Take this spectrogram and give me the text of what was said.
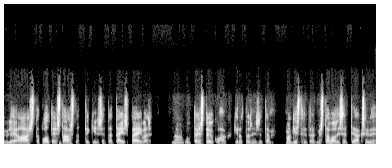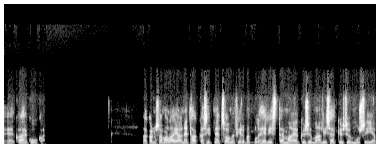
üle aasta, poolteist aastat tekin sitä täispäivä, nagu täistöökohaga, kirjoittasin sitä magistritööd, mis tavalliselt tehakse ühe, kahe kuuga. Aga no samalla ajal need hakkasid need Soome firmad mulle helistama ja kysymään lisäkysymyksiä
